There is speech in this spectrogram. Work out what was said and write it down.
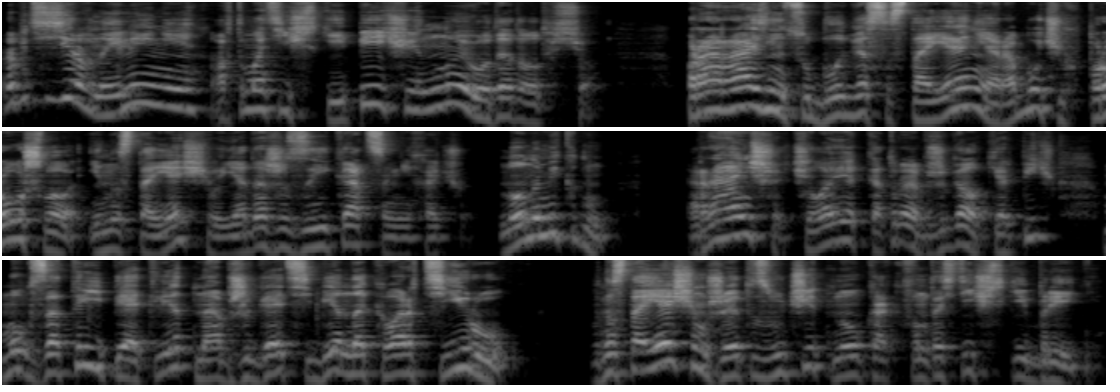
Роботизированные линии, автоматические печи, ну и вот это вот все – про разницу благосостояния рабочих прошлого и настоящего я даже заикаться не хочу. Но намекну. Раньше человек, который обжигал кирпич, мог за 3-5 лет наобжигать себе на квартиру. В настоящем же это звучит, ну, как фантастические бредни.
